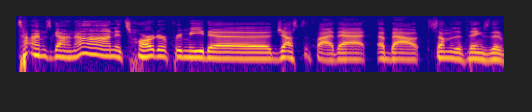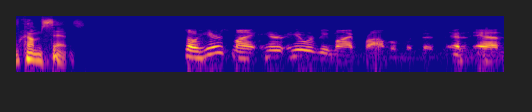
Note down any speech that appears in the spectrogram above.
time's gone on, it's harder for me to justify that about some of the things that have come since. So here's my here here would be my problem with this, and and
